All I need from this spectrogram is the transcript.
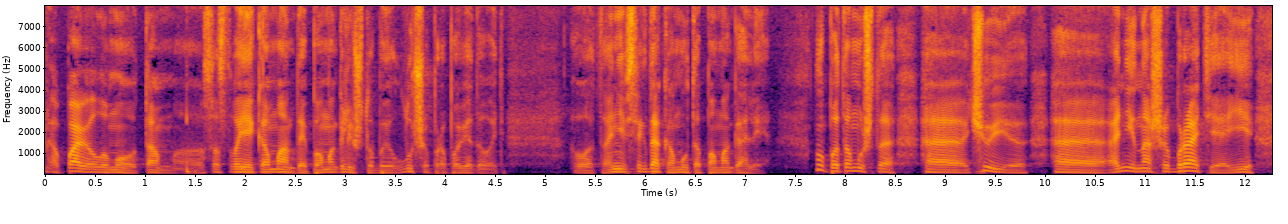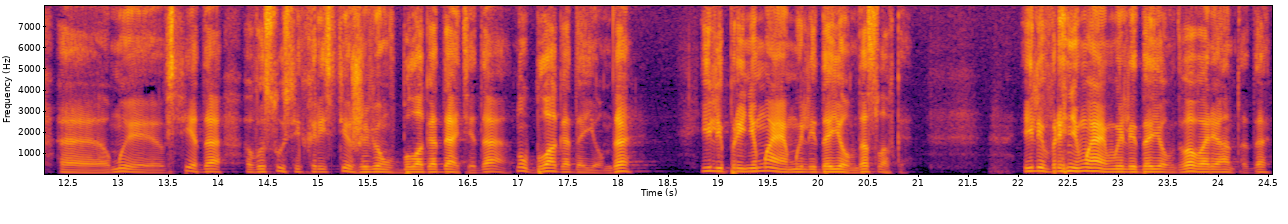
А Павел ему там э, со своей командой помогли, чтобы лучше проповедовать. Вот. Они всегда кому-то помогали. Ну, потому что э, чуй, э, они наши братья, и э, мы все, да, в Иисусе Христе живем в благодати, да, ну, благо даем, да, или принимаем, или даем, да, Славка? Или принимаем, или даем, два варианта, да.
